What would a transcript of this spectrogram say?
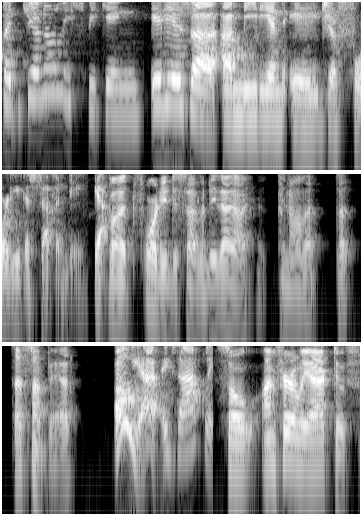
but generally speaking, it is a, a, median age of 40 to 70. Yeah. But 40 to 70, that, you know, that, that, that's not bad. Oh yeah, exactly. So I'm fairly active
